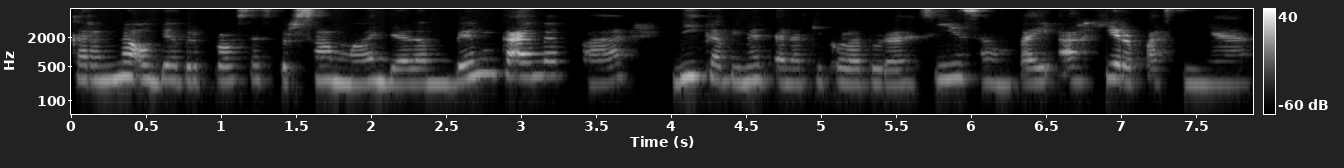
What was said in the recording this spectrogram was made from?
karena udah berproses bersama dalam BEM KMFA di Kabinet Energi Kolaborasi sampai akhir pastinya.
